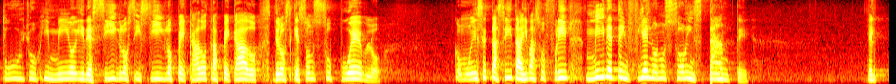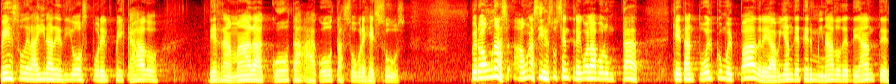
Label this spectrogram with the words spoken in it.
tuyos y míos y de siglos y siglos, pecado tras pecado, de los que son su pueblo. Como dice esta cita, iba a sufrir miles de infiernos en un solo instante. El peso de la ira de Dios por el pecado derramada gota a gota sobre Jesús pero aún, así Jesús se entregó a la voluntad que tanto Él como el Padre habían determinado desde antes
